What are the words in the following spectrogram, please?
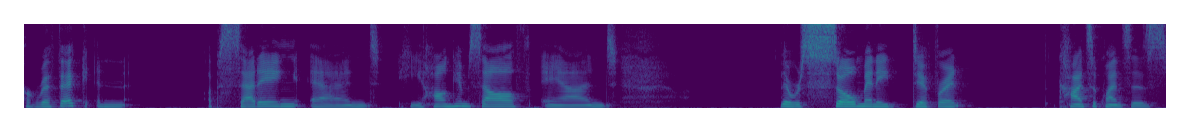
horrific and upsetting. And he hung himself, and there were so many different consequences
